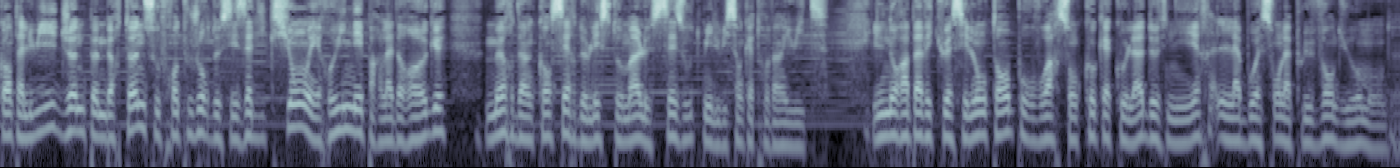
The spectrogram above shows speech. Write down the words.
Quant à lui, John Pemberton, souffrant toujours de ses addictions et ruiné par la drogue, meurt d'un cancer de l'estomac le 16 août 1888. Il n'aura pas vécu assez longtemps pour voir son Coca-Cola devenir la boisson la plus vendue au monde.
